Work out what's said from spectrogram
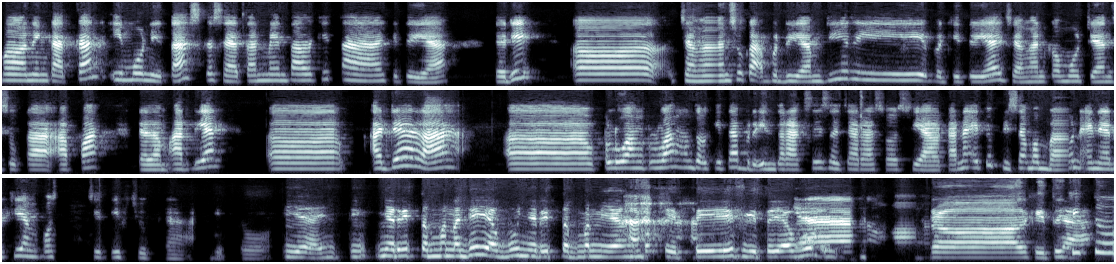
meningkatkan imunitas kesehatan mental kita gitu ya. Jadi eh, jangan suka berdiam diri begitu ya. Jangan kemudian suka apa dalam artian eh, adalah peluang-peluang uh, untuk kita berinteraksi secara sosial karena itu bisa membangun energi yang positif juga gitu. Iya, inti nyari teman aja ya Bu, nyari teman yang positif gitu ya Bu. Ya, ngobrol gitu-gitu.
